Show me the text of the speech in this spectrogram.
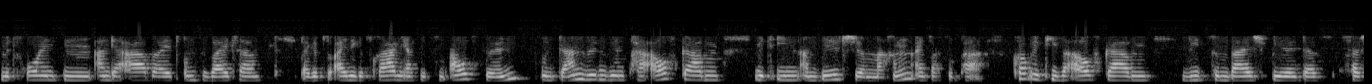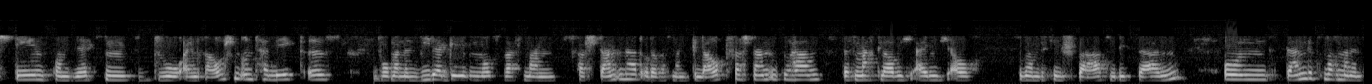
mit Freunden, an der Arbeit und so weiter. Da gibt es so einige Fragen erstmal zum Ausfüllen. Und dann würden wir ein paar Aufgaben mit Ihnen am Bildschirm machen, einfach so ein paar kognitive Aufgaben, wie zum Beispiel das Verstehen von Sätzen, wo ein Rauschen unterlegt ist, wo man dann wiedergeben muss, was man verstanden hat oder was man glaubt verstanden zu haben. Das macht, glaube ich, eigentlich auch sogar ein bisschen Spaß, würde ich sagen. Und dann gibt es nochmal einen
